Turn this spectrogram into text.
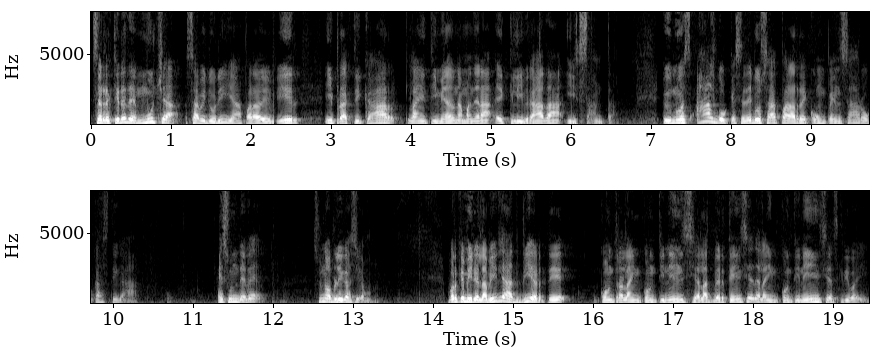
Se requiere de mucha sabiduría para vivir y practicar la intimidad de una manera equilibrada y santa. Y no es algo que se debe usar para recompensar o castigar. Es un deber, es una obligación. Porque mire, la Biblia advierte contra la incontinencia, la advertencia de la incontinencia, escriba ahí.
